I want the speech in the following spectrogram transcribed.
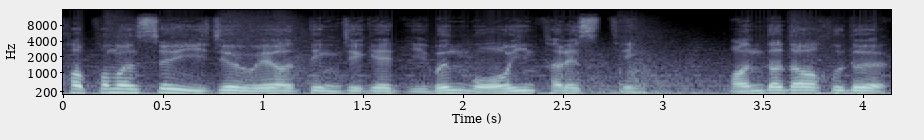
Performance is where things get even more interesting. Under the hood,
